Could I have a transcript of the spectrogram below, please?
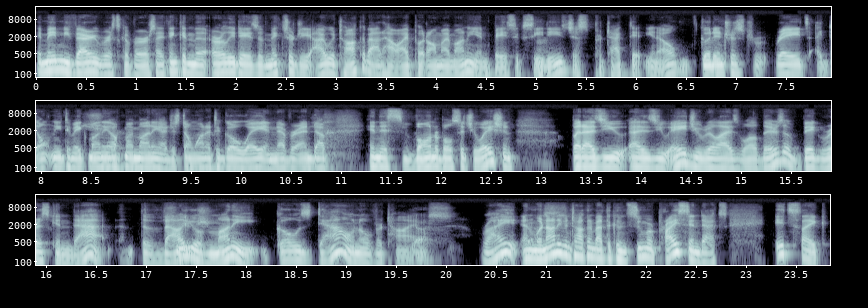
It made me very risk averse i think in the early days of mixergy i would talk about how i put all my money in basic hmm. cds just protect it you know good hmm. interest rates. I don't need to make money off my money. I just don't want it to go away and never end up in this vulnerable situation. But as you as you age you realize well there's a big risk in that. The value of money goes down over time Yes. right? And we're not even talking about the consumer price index. It's like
